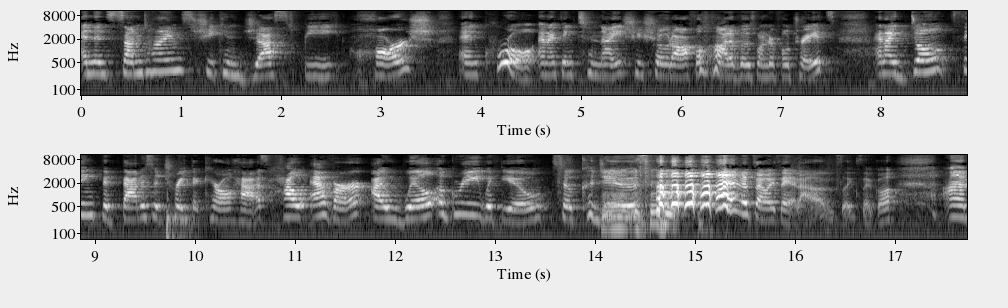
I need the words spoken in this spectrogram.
And then sometimes she can just be harsh and cruel. And I think tonight she showed off a lot of those wonderful traits. And I don't think that that is a trait that Carol has. However, I will agree with you. So caduce. That's how I say it now. It's like so cool. Um,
